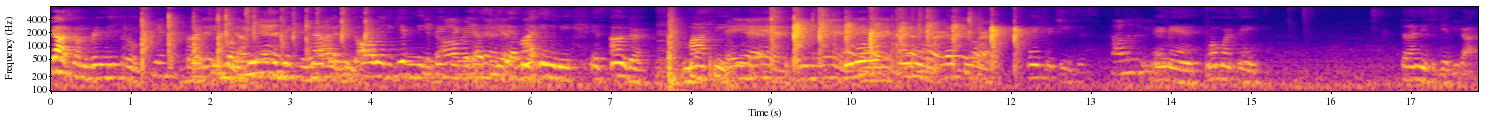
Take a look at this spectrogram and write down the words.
God's going to bring me through. Yes. Yes, He's going to give me the victory. Now that He's already given me the victory because. He Yes, said, My yes. enemy is under my feet. Amen. Amen. Amen. Amen. Good word, Bless the Lord. Thank you, Jesus. Hallelujah. Amen. One more thing that I need to give you guys.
